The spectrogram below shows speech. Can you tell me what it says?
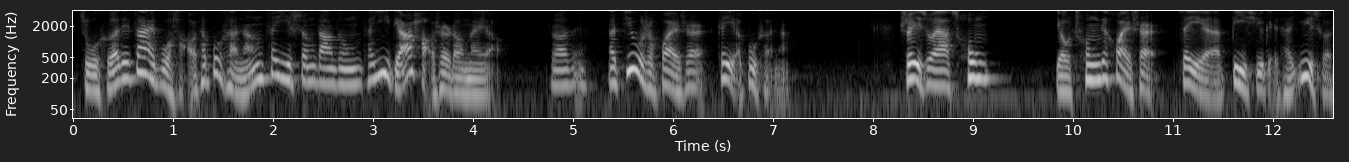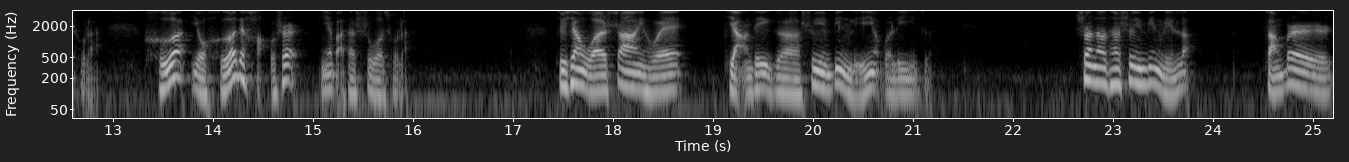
组合的再不好，他不可能这一生当中他一点好事都没有，是吧？那就是坏事儿，这也不可能。所以说呀，冲有冲的坏事儿，这也必须给他预测出来；和有和的好事儿，你也把它说出来。就像我上一回讲这个岁运并临有个例子，算到他岁运并临了，长辈儿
